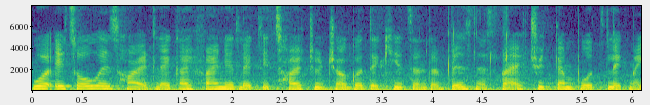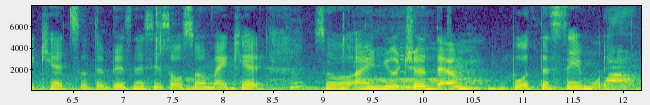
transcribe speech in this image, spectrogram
Well, it's always hard. Like I find it like it's hard to juggle the kids and the business, but I treat them both like my kids. So the business is also oh. my kid. Mm-hmm. So I nurture oh. them both the same way. Wow.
